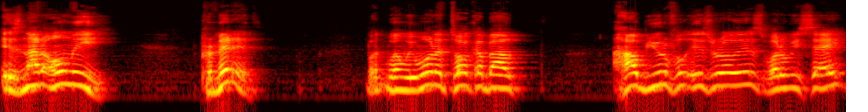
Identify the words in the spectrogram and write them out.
is not only permitted, but when we want to talk about how beautiful Israel is, what do we say?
